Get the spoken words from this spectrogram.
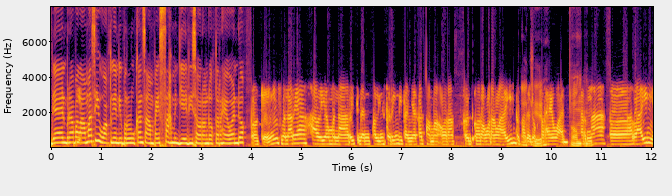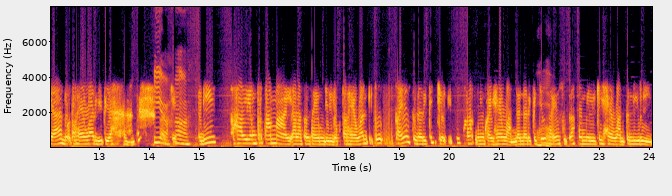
Dan berapa lama sih waktu yang diperlukan sampai sah menjadi seorang dokter hewan dok? Oke, ini sebenarnya hal yang menarik dan paling sering ditanyakan sama orang orang-orang lain kepada Oke. dokter hewan. Mm. Karena eh, lain ya dokter hewan gitu ya. Iya, Oke. ah. Jadi hal yang pertama alasan saya menjadi dokter hewan itu saya dari kecil itu sangat menyukai hewan dan dari kecil Oh. saya sudah memiliki hewan sendiri.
